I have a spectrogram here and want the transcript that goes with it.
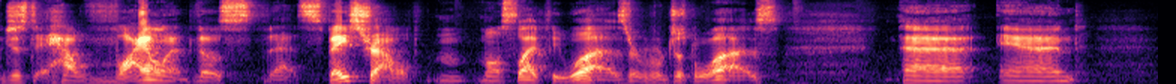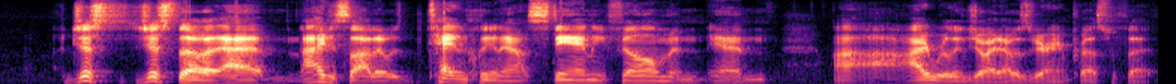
just how violent those that space travel most likely was or just was, uh, and just just though I, I just thought it was technically an outstanding film and and I, I really enjoyed it. I was very impressed with it.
